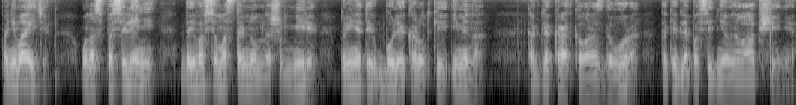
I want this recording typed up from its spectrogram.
Понимаете, у нас в поселении – да и во всем остальном нашем мире приняты более короткие имена, как для краткого разговора, так и для повседневного общения.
